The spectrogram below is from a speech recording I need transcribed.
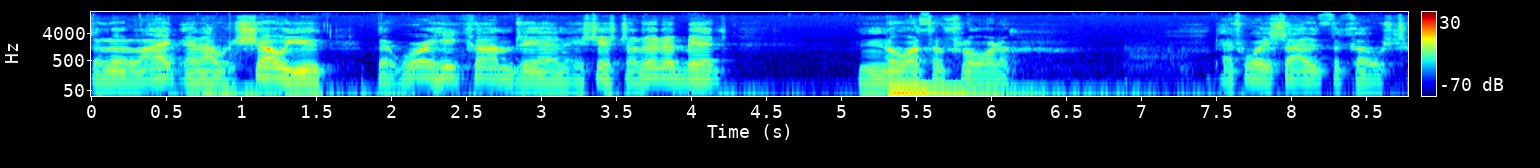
the little light, and I would show you that where he comes in is just a little bit north of Florida. That's where he sighted the coast.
